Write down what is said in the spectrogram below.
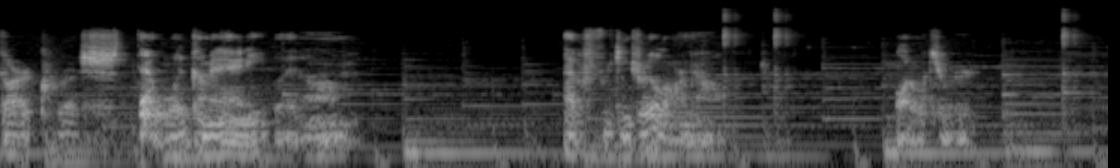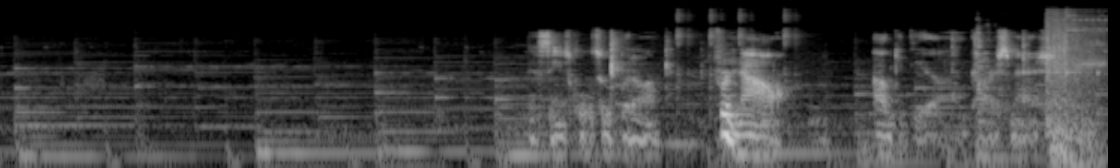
Dark Rush. That would come in handy, but um I have a freaking drill arm now. Auto cure. That seems cool too, but um for now I'll get the uh, car smash.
